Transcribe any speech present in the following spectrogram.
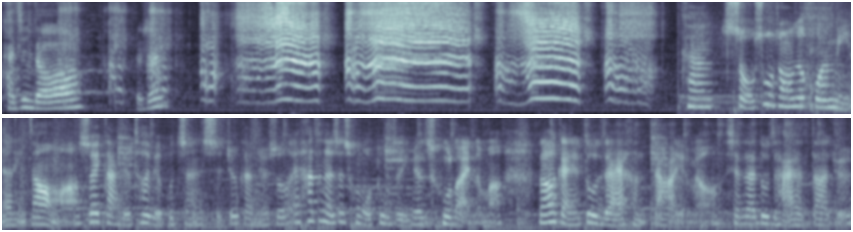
看镜头哦，小心。可能手术中是昏迷的，你知道吗？所以感觉特别不真实，就感觉说，哎，他真的是从我肚子里面出来的吗？然后感觉肚子还很大，有没有？现在肚子还很大，觉得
